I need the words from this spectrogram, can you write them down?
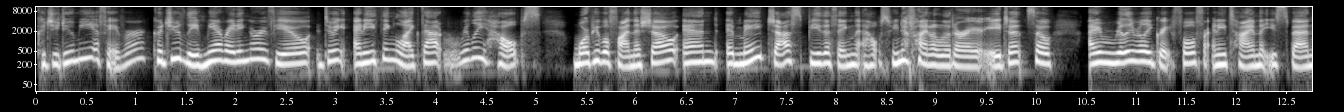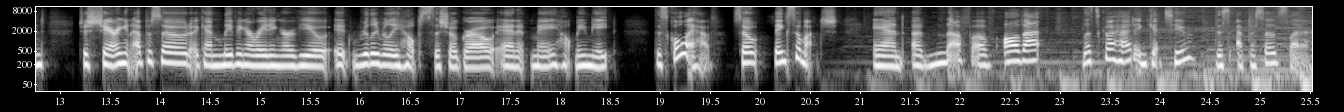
could you do me a favor? Could you leave me a rating or review? Doing anything like that really helps more people find the show. And it may just be the thing that helps me to find a literary agent. So I'm really, really grateful for any time that you spend just sharing an episode, again, leaving a rating or review, it really, really helps the show grow and it may help me meet this goal I have. So thanks so much. And enough of all that. Let's go ahead and get to this episode's letter.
